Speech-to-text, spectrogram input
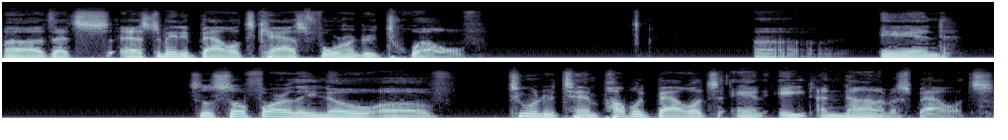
Uh, that's estimated ballots cast 412. Uh, and so, so far they know of 210 public ballots and eight anonymous ballots.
